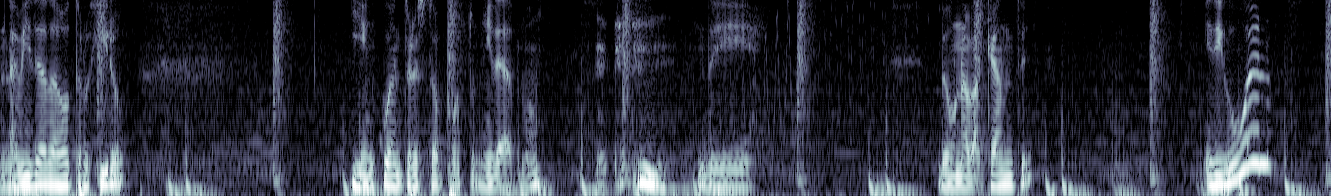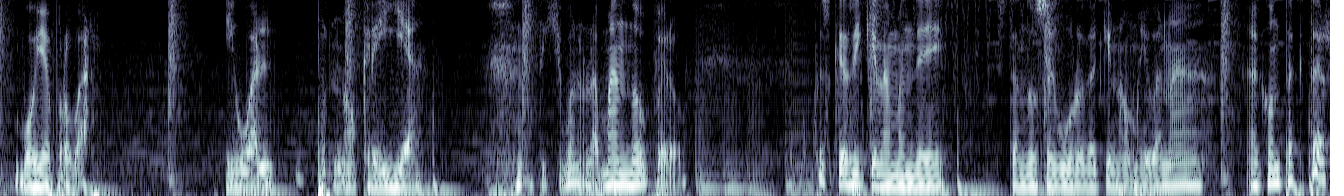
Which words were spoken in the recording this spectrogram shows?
la vida da otro giro y encuentro esta oportunidad, ¿no? De veo una vacante y digo, bueno, voy a probar. Igual pues no creía. Dije, bueno, la mando, pero pues casi que la mandé estando seguro de que no me iban a, a contactar.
